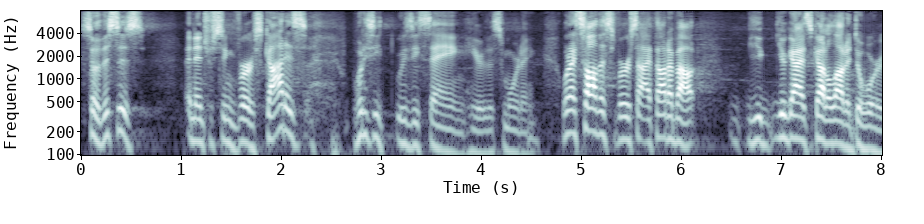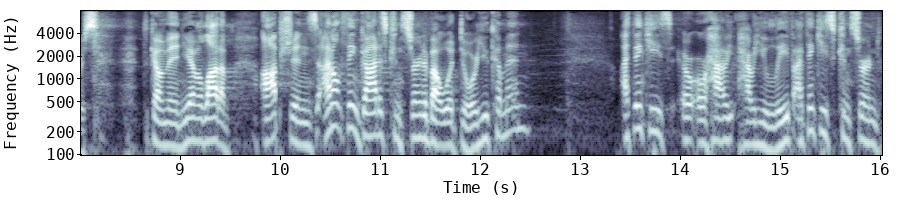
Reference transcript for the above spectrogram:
So this is an interesting verse. God is, what is he, what is he saying here this morning? When I saw this verse, I thought about you, you guys got a lot of doors to come in. You have a lot of options. I don't think God is concerned about what door you come in. I think he's, or, or how, how you leave. I think he's concerned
